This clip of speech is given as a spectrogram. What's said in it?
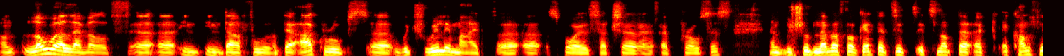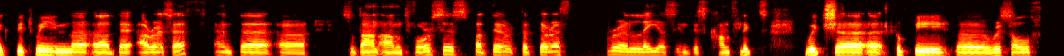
on lower levels uh, uh in in Darfur there are groups uh, which really might uh, spoil such a, a, process. And we should never forget that it's it's not a, a conflict between the RSF and the Sudan armed forces but there that there are several layers in this conflict, which uh, uh, should be uh, resolved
